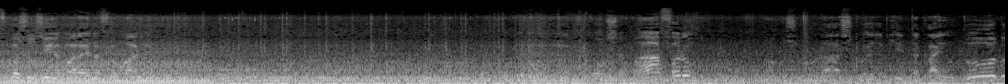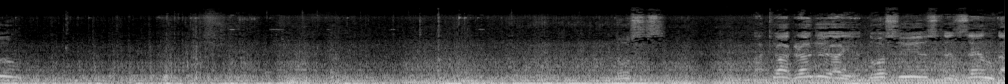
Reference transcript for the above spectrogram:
Ficou azulzinho agora aí na filmagem. Ficou o semáforo. Vamos segurar as coisas aqui, tá caindo tudo. Doces. Aqui é uma grande aí, doces Zenda.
